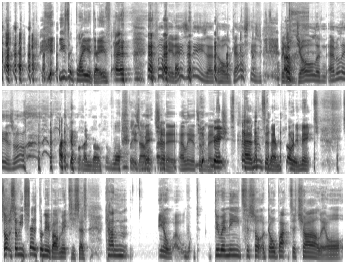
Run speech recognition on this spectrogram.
He's a player, Dave. Uh, fucking is, isn't he? He's had the whole cast. He's been on Joel and Emily as well. hang on, hang on. I've lost it it's now. Mitch, isn't it? Elliot and Mitch. Mitch. Um, it's an M. Sorry, Mitch. So, so he says, doesn't he, about Mitch? He says, "Can you know?" do I need to sort of go back to Charlie, or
